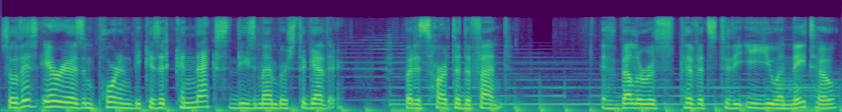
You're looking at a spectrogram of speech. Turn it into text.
So this area is important because it connects these members together, but it's hard to defend. If Belarus pivots to the EU and NATO,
